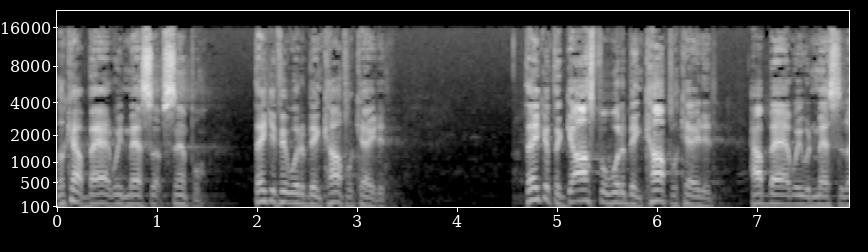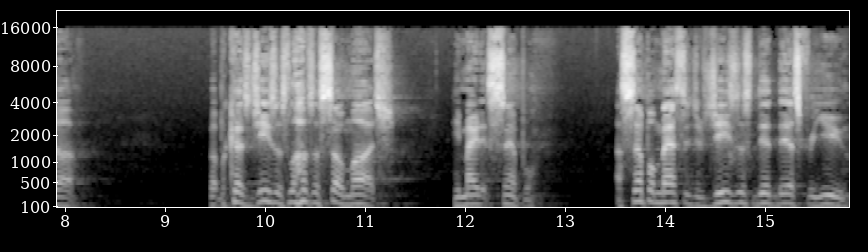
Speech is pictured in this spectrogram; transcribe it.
Look how bad we mess up simple. Think if it would have been complicated. Think if the gospel would have been complicated, how bad we would mess it up. But because Jesus loves us so much, he made it simple. A simple message of Jesus did this for you,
